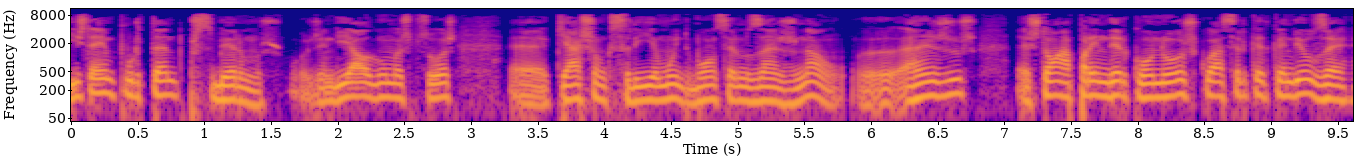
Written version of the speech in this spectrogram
E isto é importante percebermos. Hoje em dia há algumas pessoas uh, que acham que seria muito bom sermos anjos. Não. Uh, anjos estão a aprender connosco acerca de quem Deus é.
